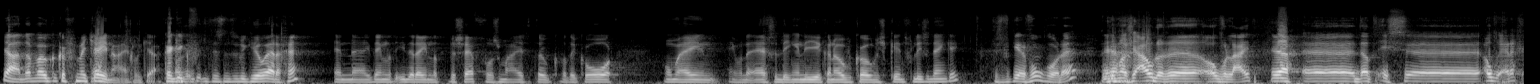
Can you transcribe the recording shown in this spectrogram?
Ja, daar wil ik ook even met je Ja. heen eigenlijk. Ja. Kijk, ik, het is natuurlijk heel erg hè. En eh, ik denk dat iedereen dat beseft. Volgens mij is het ook wat ik hoor om me heen. Een van de ergste dingen die je kan overkomen is je kind verliezen, denk ik. Het is verkeerde volgorde, hè? Ja. bedoel, Als je ouder eh, overlijdt, Ja. eh, dat is eh, ook erg.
